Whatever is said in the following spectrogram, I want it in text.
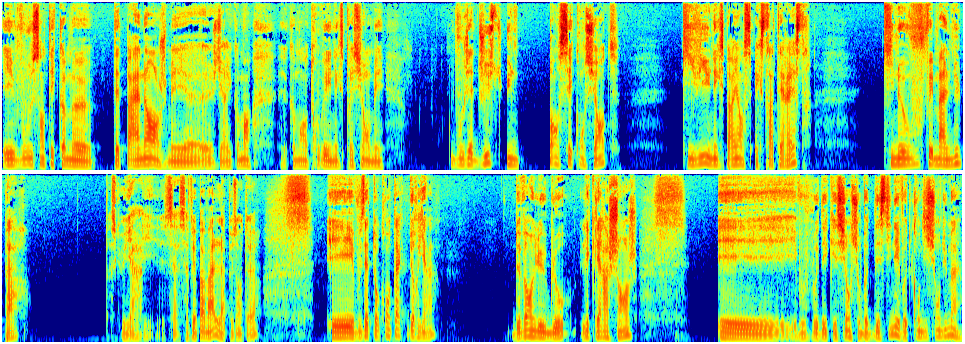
et vous vous sentez comme euh, peut-être pas un ange, mais euh, je dirais comment euh, comment trouver une expression, mais vous êtes juste une pensée consciente qui vit une expérience extraterrestre qui ne vous fait mal nulle part, parce que y a, ça, ça fait pas mal la pesanteur, et vous êtes au contact de rien, devant le hublot, l'éclairage change, et vous vous posez des questions sur votre destinée, votre condition d'humain.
